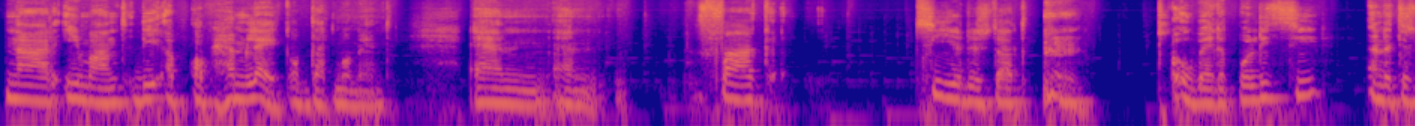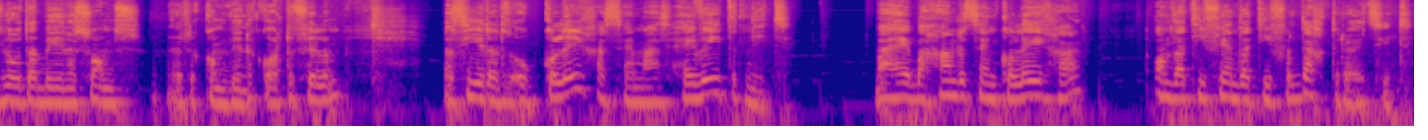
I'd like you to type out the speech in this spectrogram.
naar iemand die op, op hem lijkt op dat moment. En, en vaak zie je dus dat ook bij de politie, en het is nota bene soms, er komt binnenkort een film, dan zie je dat het ook collega's zijn, maar hij weet het niet. Maar hij behandelt zijn collega omdat hij vindt dat hij verdacht eruit ziet.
